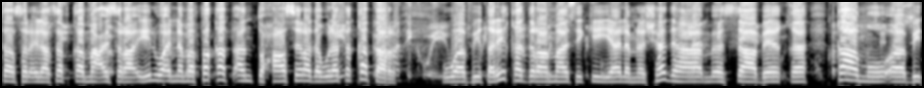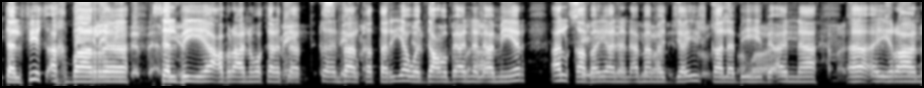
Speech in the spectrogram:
تصل إلى صفقة مع إسرائيل وإنما فقط أن تحاصر دولة قطر. وبطريقة دراماتيكية لم نشهدها السابق قاموا بتلفيق أخبار سلبية عبر أن وكالة الأنباء القطرية وادعوا بأن الأمير ألقى بيانا أمام الجيش قال به بأن إيران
